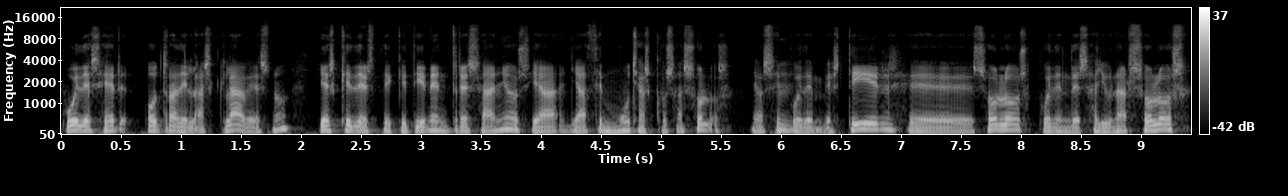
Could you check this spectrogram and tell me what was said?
puede ser otra de las claves, ¿no? Y es que desde que tienen tres años ya, ya hacen muchas cosas solos, ya se mm. pueden vestir eh, solos, pueden desayunar solos,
